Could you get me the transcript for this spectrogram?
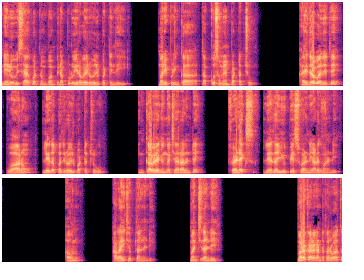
నేను విశాఖపట్నం పంపినప్పుడు ఇరవై రోజులు పట్టింది. మరి ఇప్పుడు ఇంకా తక్కువ సమయం పట్టచ్చు. హైదరాబాద్ అయితే వారం లేదా పది రోజులు పట్టచ్చు. ఇంకా వేగంగా చేరాలంటే ఫెడెక్స్ లేదా యూపీఎస్ వాళ్ళని అడగమనండి. అవును అలాగే చెప్తానులేండి. మంచిదండి. మరొక అరగంట తర్వాత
